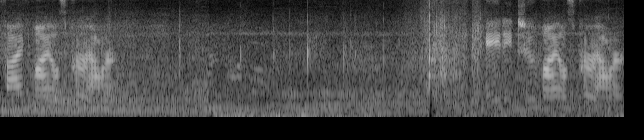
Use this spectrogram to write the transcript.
85 miles per hour. 82 miles per hour.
